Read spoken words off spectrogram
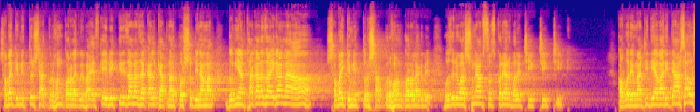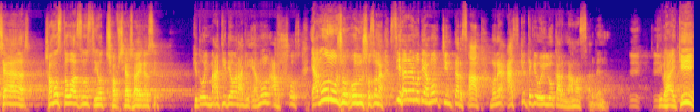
সবাইকে মৃত্যুর স্বাদ গ্রহণ করা লাগবে। ভাই, আজকে এই ব্যক্তির জানাজা, কালকে আপনার পরশু দিন আমার দুনিয়ার থাকার জায়গা না। সবাইকে মৃত্যুর স্বাদ গ্রহণ করা লাগবে। হুজুর বা শুনে আফসোস করে আর বলে, ঠিক ঠিক ঠিক। কবরে মাটি দিয়ে বাড়িতে আসাও শেষ। সমস্ত ওয়াজ নসিহত সব শেষ হয়ে গেছে। কিন্তু ওই মাটি দেওয়ার আগে এমন আফসোস এমন অনুশো- অনুশোচনা চেহারের মধ্যে এমন চিন্তার ছাপ মনে হয় আজকে থেকে ওই লোক আর নামাজ ছাড়বে না। কি ভাই কি?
